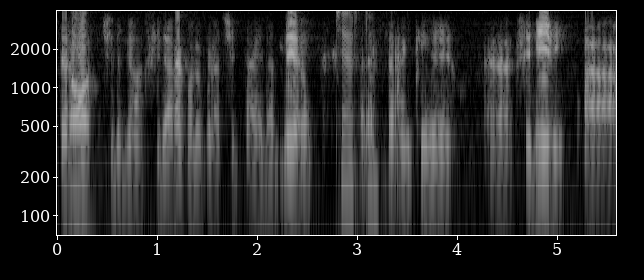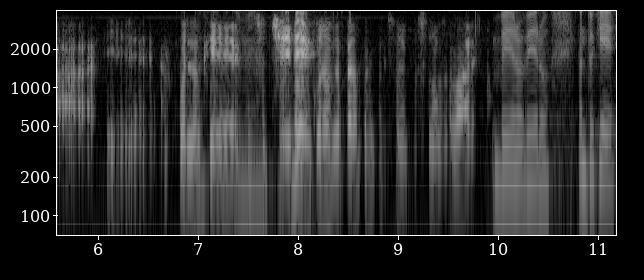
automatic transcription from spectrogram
però ci dobbiamo affidare a quello che la città è davvero, per Certo. essere anche eh, fedeli a, eh, a quello che, che succede e quello che però le persone possono trovare. Vero, vero. Tanto che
